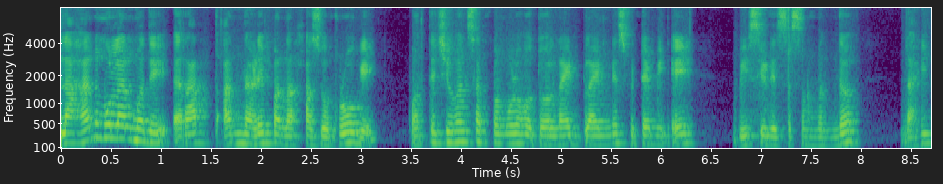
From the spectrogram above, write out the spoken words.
लहान मुलांमध्ये रात आंधळेपणा हा जो रोग आहे पण जीवनसत्वामुळे होतो. Night blindness vitamin A B C D चा संबंध नाही.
